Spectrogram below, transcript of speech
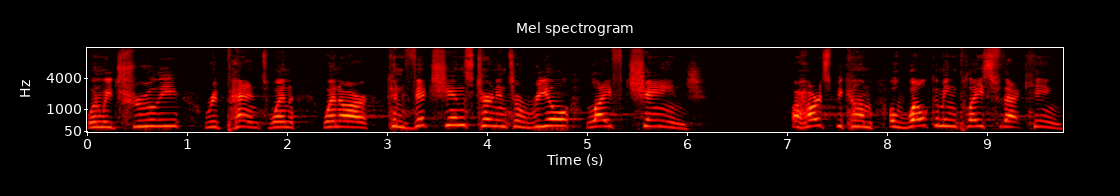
when we truly repent, when, when our convictions turn into real life change, our hearts become a welcoming place for that king.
